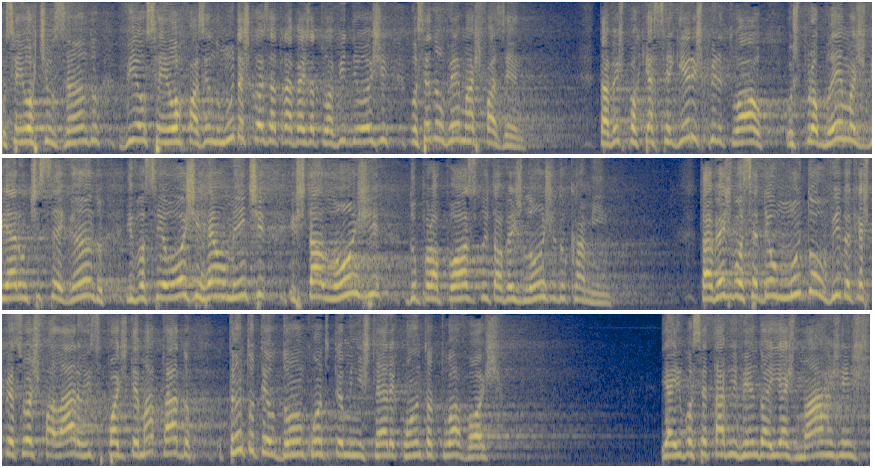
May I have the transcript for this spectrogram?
o Senhor te usando, via o Senhor fazendo muitas coisas através da tua vida, e hoje você não vê mais fazendo. Talvez porque a cegueira espiritual, os problemas vieram te cegando e você hoje realmente está longe do propósito e talvez longe do caminho. Talvez você deu muito ouvido a que as pessoas falaram, isso pode ter matado tanto o teu dom, quanto o teu ministério, quanto a tua voz. E aí você está vivendo aí as margens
